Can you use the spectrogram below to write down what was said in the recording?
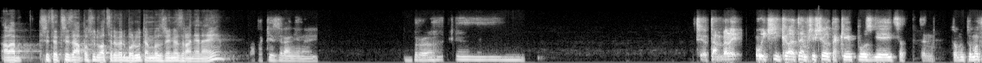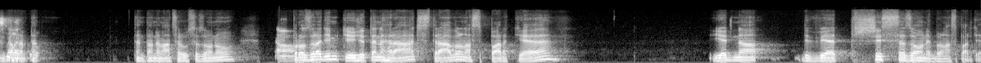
ale 33 zápasů, 29 bodů, ten byl zřejmě zraněný. Taky zraněný. Bro... Tam byli Ujčík, ale ten přišel taky později, co ten, tomu to moc nelepilo. Ten, tam nemá celou sezónu. No. Prozradím ti, že ten hráč strávil na Spartě jedna, dvě, tři sezóny byl na Spartě.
